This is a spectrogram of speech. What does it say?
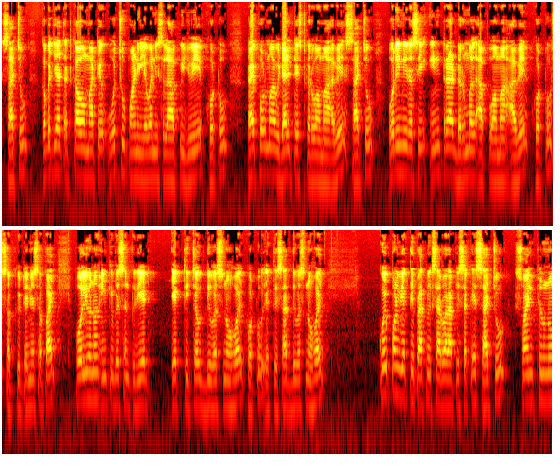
સાચું. કબજિયાત અટકાવવા માટે ઓછું પાણી લેવાની સલાહ આપવી જોઈએ. ખોટું ટાઇફોઇડમાં વિડાલ ટેસ્ટ કરવામાં આવે, સાચું ઓરીની રસી ઇન્ટ્રાડર્મલ આપવામાં આવે, ખોટું સબક્યુટેનિયસ અપાય પોલિયોનો ઇન્ક્યુબેશન પીરિયડ એકથી ચૌદ દિવસનો હોય, ખોટું એકથી સાત દિવસનો હોય. કોઈ પણ વ્યક્તિ પ્રાથમિક સારવાર આપી શકે, સાચું સ્વાઇન ફ્લૂનો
